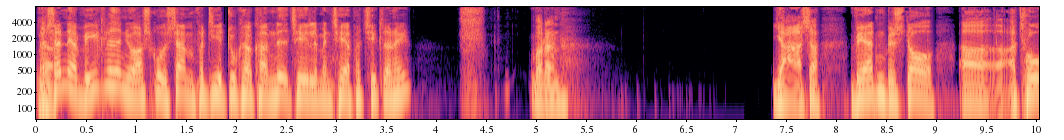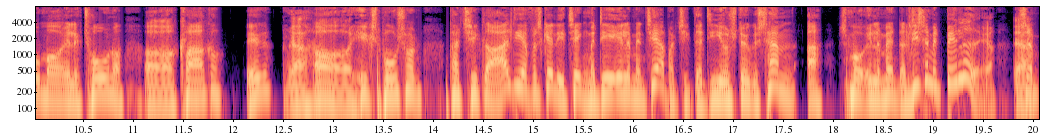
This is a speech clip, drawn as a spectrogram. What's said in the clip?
Men ja. sådan er virkeligheden jo også skruet sammen, fordi at du kan komme ned til elementære partiklerne, ikke? Hvordan? Ja, altså, verden består af atomer, elektroner og, og kvarker, ikke? Ja. Og Higgs boson partikler og alle de her forskellige ting, men det er elementære partikler, de er jo stykket sammen af små elementer, ligesom et billede er, Ja. som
